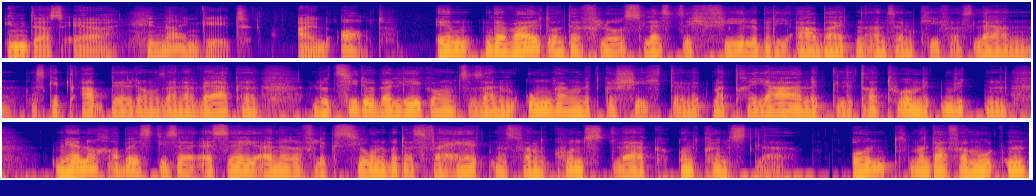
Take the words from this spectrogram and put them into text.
in das er hineingeht, ein Ort. In Der Wald und der Fluss lässt sich viel über die Arbeiten Anselm Kiefers lernen. Es gibt Abbildungen seiner Werke, luzide Überlegungen zu seinem Umgang mit Geschichte, mit Material, mit Literatur, mit Mythen, Mehr noch aber ist dieser Essay eine Reflexion über das Verhältnis von Kunstwerk und Künstler. Und man darf vermuten,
